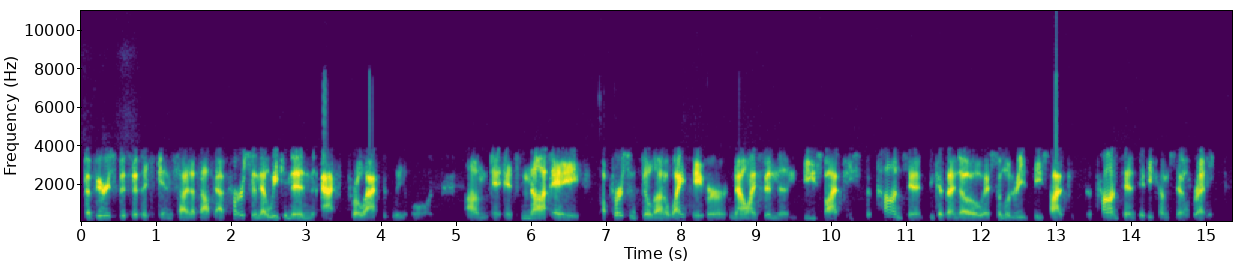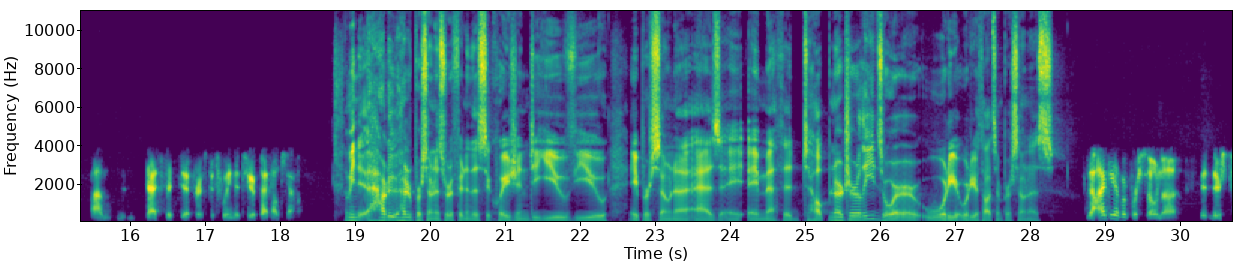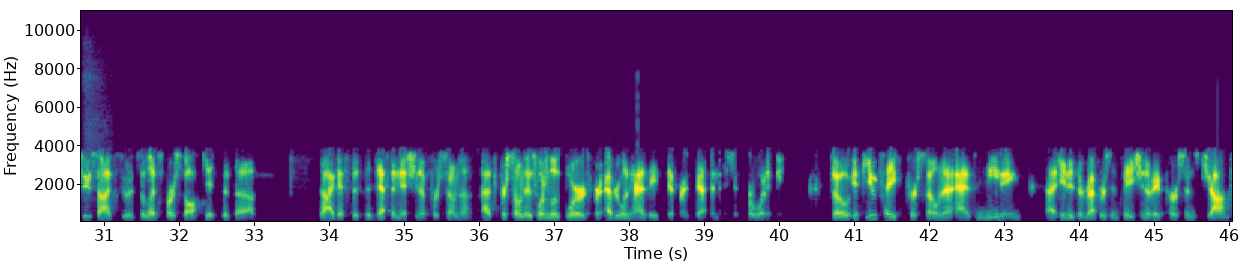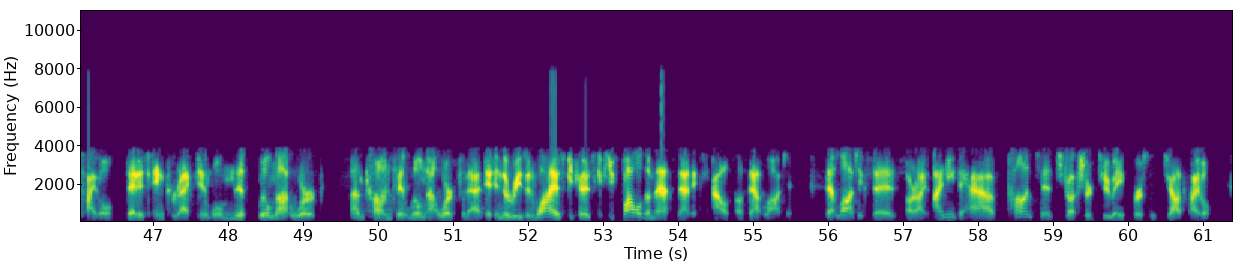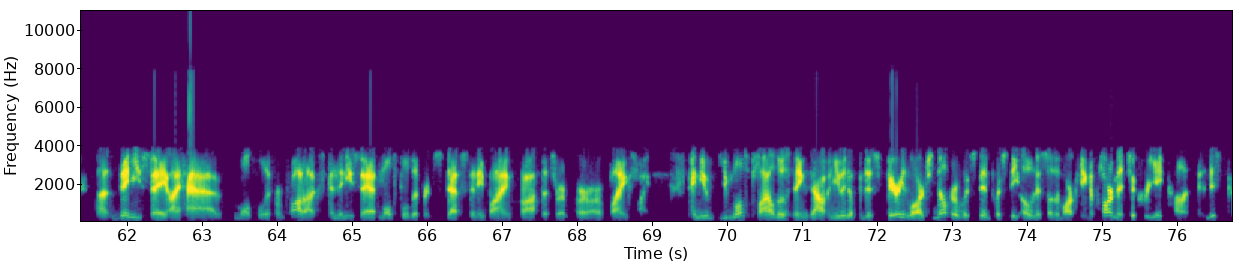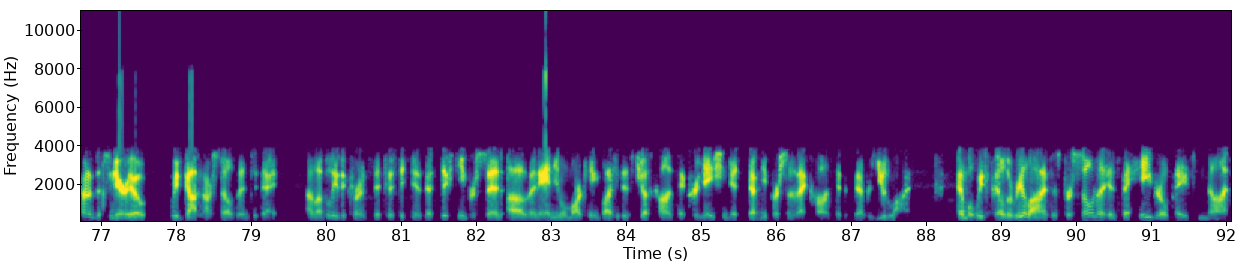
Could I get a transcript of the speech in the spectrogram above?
a very specific insight about that person that we can then act proactively on. Um, it, it's not a a person filled out a white paper. Now I send them these five pieces of content because I know if someone reads these five pieces of content, they become sales ready. Um, that's the difference between the two. If that helps out. I mean, how do how do personas sort of fit in this equation? Do you view a persona as a, a method to help nurture leads, or what are your what are your thoughts on personas? The idea of a persona, there's two sides to it. So let's first off get to the, the I guess, the, the definition of persona. Uh, persona is one of those words where everyone has a different definition for what it means. So if you take persona as meaning, uh, it is a representation of a person's job title that is incorrect and will will not work. Um, content will not work for that. And the reason why is because if you follow the mathematics out of that logic, that logic says, all right, I need to have content structured to a person's job title. Uh, then you say I have multiple different products, and then you say I have multiple different steps in a buying process or, or, or buying cycle. And you, you multiply all those things out, and you end up with this very large number, which then puts the onus on the marketing department to create content. And this is kind of the scenario we've gotten ourselves in today. Um, I believe the current statistic is that 16% of an annual marketing budget is just content creation, yet 70% of that content is never utilized. And what we fail to realize is persona is behavioral based, not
